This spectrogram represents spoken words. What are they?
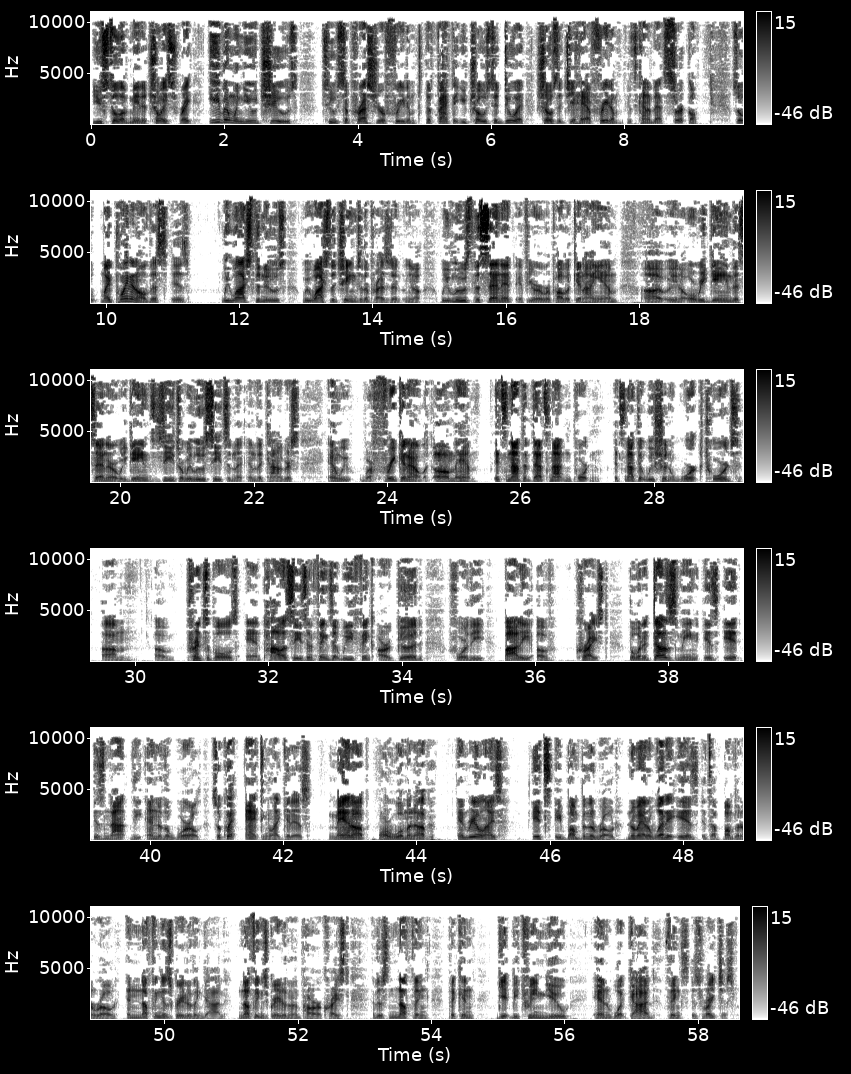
you still have made a choice, right? Even when you choose to suppress your freedom, the fact that you chose to do it shows that you have freedom. It's kind of that circle. So my point in all this is we watch the news, we watch the change of the president, you know, we lose the Senate if you're a Republican, I am, uh, you know, or we gain the Senate, or we gain seats, or we lose seats in the, in the Congress, and we, we're freaking out, like, oh man, it's not that that's not important. It's not that we shouldn't work towards, um, uh, principles and policies and things that we think are good for the body of Christ. But what it does mean is it is not the end of the world. So quit acting like it is. Man up or woman up and realize it's a bump in the road. No matter what it is, it's a bump in the road. And nothing is greater than God. Nothing's greater than the power of Christ. And there's nothing that can get between you and what God thinks is righteous.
